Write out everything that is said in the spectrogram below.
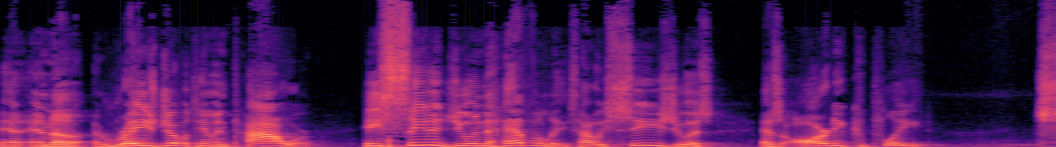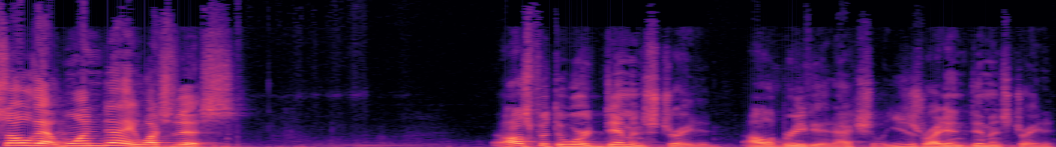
and, and, uh, raised you up with Him in power. He seated you in the heavenlies, how He sees you as, as already complete. So that one day, watch this. I'll just put the word demonstrated. I'll abbreviate actually. You just write in demonstrated.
